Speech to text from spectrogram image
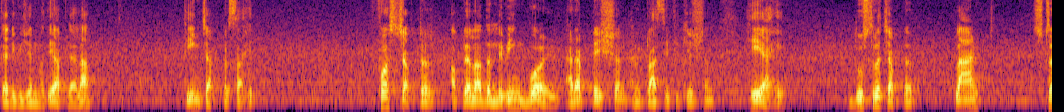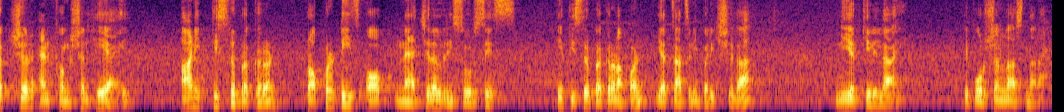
त्या रिव्हिजनमध्ये आपल्याला तीन चॅप्टर्स आहेत. फर्स्ट चॅप्टर आपल्याला the living world adaptation and classification हे आहे. दुसरं chapter plant structure and function हे आहे. आणि तिसरं प्रकरण प्रॉपर्टीज ऑफ नॅचरल रिसोर्सेस हे तिसरं प्रकरण आपण या चाचणी परीक्षेला नियत केलेलं आहे. हे पोर्शनला असणार आहे.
